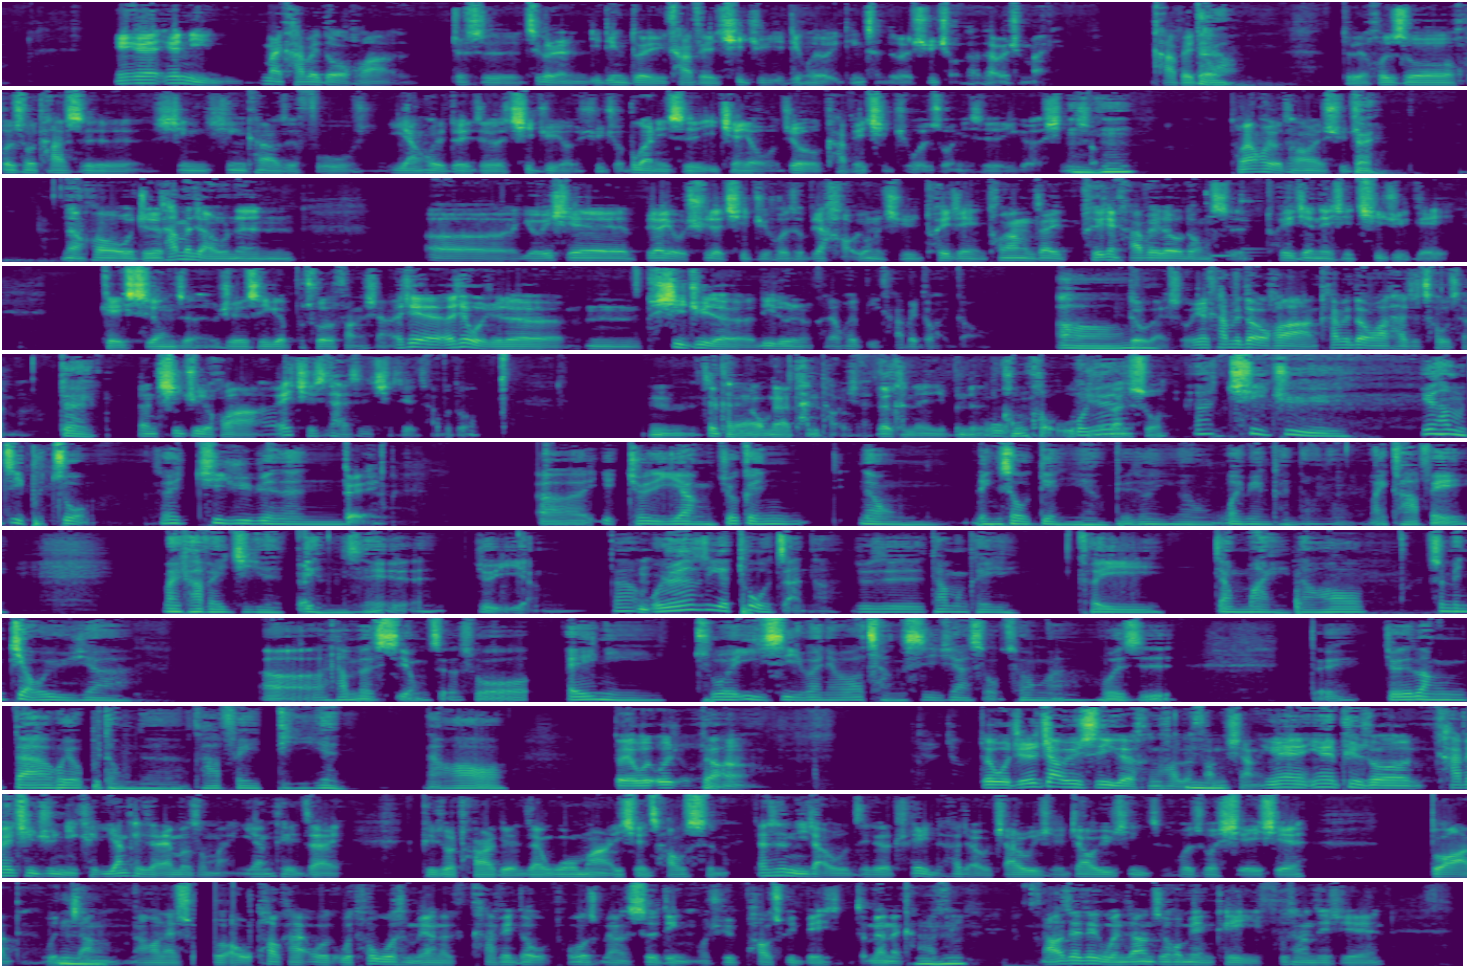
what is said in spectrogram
因为因为因为你卖咖啡豆的话，就是这个人一定对于咖啡器具一定会有一定程度的需求，他才会去买。咖啡豆，对，啊、对，或者说或者说他是新新看到这个服务，一样会对这个器具有需求。不管你是以前有就有咖啡器具，或者说你是一个新手，嗯、同样会有同样的需求。对。然后我觉得他们假如能，呃，有一些比较有趣的器具，或者说比较好用的器具，推荐同样在推荐咖啡豆的同时，推荐那些器具给给使用者，我觉得是一个不错的方向。而且而且我觉得，嗯，器具的利润可能会比咖啡豆还高。哦，oh, 对我来说，因为咖啡豆的话，咖啡豆的话它是抽成嘛。对，但器具的话，哎，其实还是其实也差不多。嗯，这可能我们要探讨一下，这可能也不能空口无凭乱说。啊，器具，因为他们自己不做，所以器具变成对，呃，也就是一样，就跟那种零售店一样，比如说你那种外面看到那种卖咖啡、卖咖啡机的店之类的，就一样。但我觉得是一个拓展啊，嗯、就是他们可以可以这样卖，然后顺便教育一下，呃，他们的使用者说，哎，你。除了意式以外，你要不要尝试一下手冲啊？或者是，对，就是让大家会有不同的咖啡体验。然后，对我我对啊，嗯，对，我觉得教育是一个很好的方向，嗯、因为因为譬如说咖啡器具，你可以一样可以在 Amazon 买，一样可以在，比如说 Target、在 Walmart 一些超市买。但是你假如这个 Trade，它假如加入一些教育性质，或者说写一些。blog 文章，嗯、然后来说哦，我泡咖，我我透过什么样的咖啡豆，透过什么样的设定，我去泡出一杯怎么样的咖啡，嗯、然后在这个文章最后面可以附上这些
